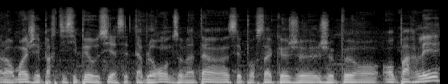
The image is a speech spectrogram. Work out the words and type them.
Alors moi j'ai participé aussi à cette table ronde ce matin, hein, c'est pour ça que je, peux en, parler.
